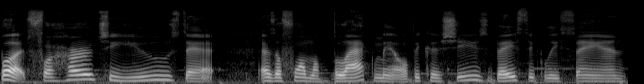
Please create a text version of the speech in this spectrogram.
But for her to use that as a form of blackmail, because she's basically saying,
